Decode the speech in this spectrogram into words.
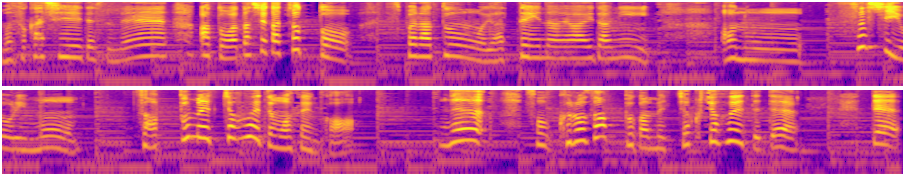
難しいですね。あと私がちょっとスプラトゥーンをやっていない間に、あのー、寿司よりもザップめっちゃ増えてませんか？ね。そう、黒ザップがめちゃくちゃ増えてて、で、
